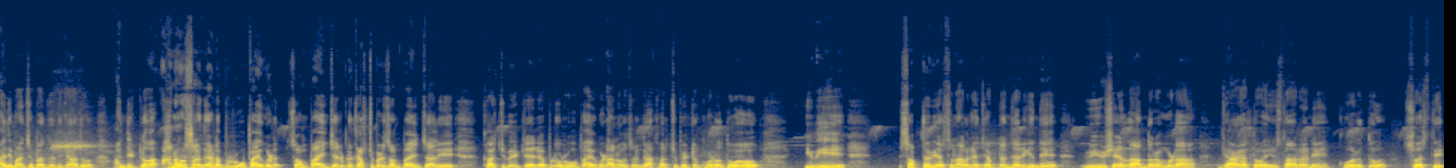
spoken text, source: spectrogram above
అది మంచి పద్ధతి కాదు. అందుట్లో అనవసరంగా డబ్బు రూపాయి కూడా సంపాదించేటప్పుడు కష్టపడి సంపాదించాలి. ఖర్చు పెట్టేటప్పుడు రూపాయి కూడా అనవసరంగా ఖర్చు పెట్టకూడదు. ఇవి సప్త వ్యసనాలుగా చెప్పడం జరిగింది. ఈ విషయంలో అందరూ కూడా జాగ్రత్త వహిస్తారని కోరుతూ స్వస్తి.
